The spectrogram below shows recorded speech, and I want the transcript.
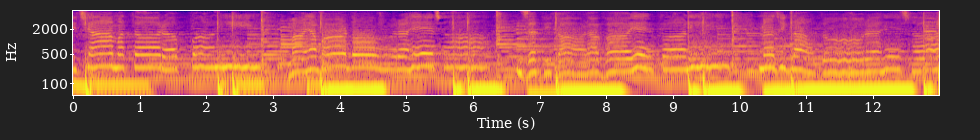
प्रतीक्षामा तर पनि माया बढ्दो रहेछ जति टाढा भए पनि नजिक लाग्दो रहेछ।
